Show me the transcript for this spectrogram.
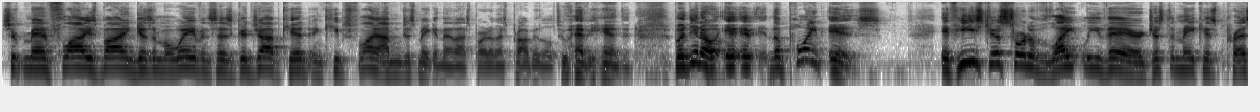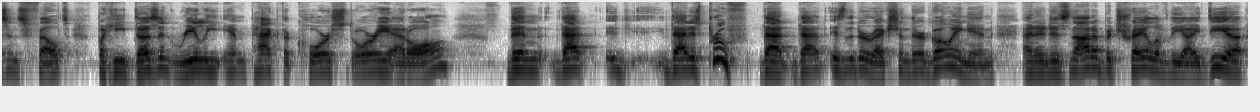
Superman flies by and gives him a wave and says, Good job, kid, and keeps flying. I'm just making that last part up. That's probably a little too heavy handed. But, you know, it, it, the point is if he's just sort of lightly there just to make his presence felt, but he doesn't really impact the core story at all, then that that is proof that that is the direction they're going in and it is not a betrayal of the idea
